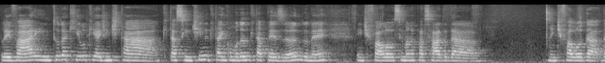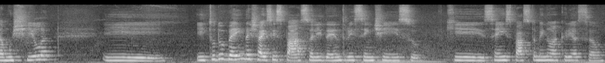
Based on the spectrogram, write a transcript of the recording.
levarem tudo aquilo que a gente tá, que tá sentindo, que está incomodando, que está pesando, né? A gente falou semana passada da. A gente falou da, da mochila e, e tudo bem deixar esse espaço ali dentro e sentir isso, que sem espaço também não há criação.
